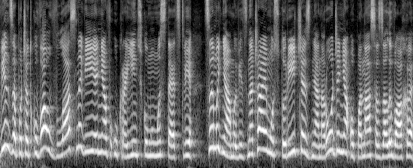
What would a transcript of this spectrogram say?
Він започаткував власне віяння в українському мистецтві. Цими днями відзначаємо сторіччя з дня народження Опанаса Заливахи,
